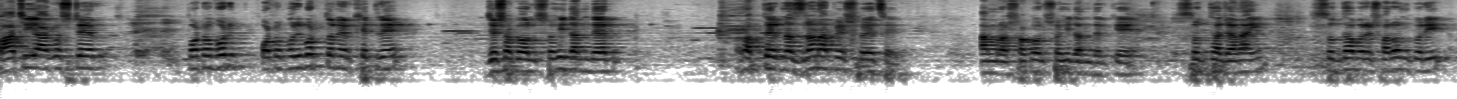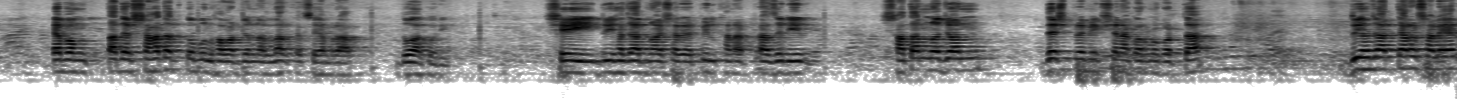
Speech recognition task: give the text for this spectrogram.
পাঁচই আগস্টের পট পট পরিবর্তনের ক্ষেত্রে যে সকল শহীদানদের রক্তের নজরানা পেশ হয়েছে, আমরা সকল শহীদানদেরকে শ্রদ্ধা জানাই, শ্রদ্ধা করে স্মরণ করি এবং তাদের শাহাদাত কবুল হওয়ার জন্য আল্লাহর কাছে আমরা দোয়া করি। সেই দুই হাজার নয় সালের পিলখানা ট্রাজেডির সাতান্ন জন দেশপ্রেমিক সেনা কর্মকর্তা, দুই হাজার তেরো সালের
